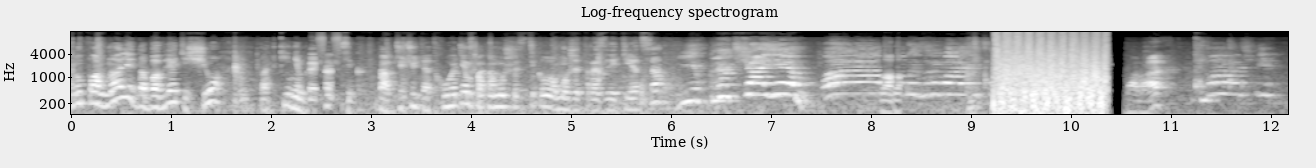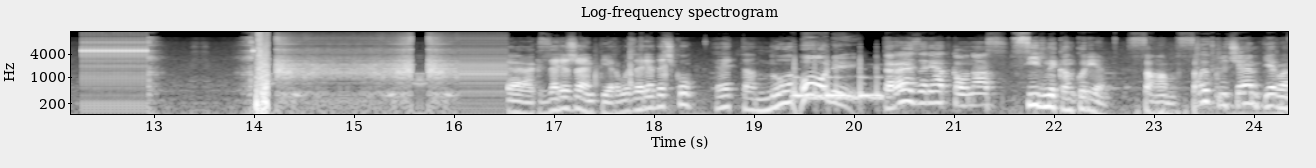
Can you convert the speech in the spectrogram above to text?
Ну погнали, добавлять еще. Подкинем косик. Так, чуть-чуть отходим, потому что стекло может разлететься. И включаем! А, Ла-ла. взрывается! Бабах. Мамочки! Так, заряжаем первую зарядочку. Это но. Вторая зарядка у нас сильный конкурент. Сам. Мы включаем первое.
